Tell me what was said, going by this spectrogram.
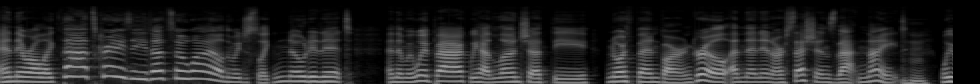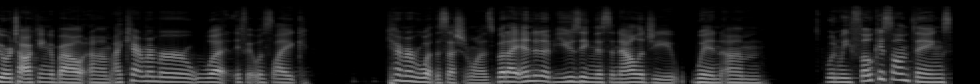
And they were all like, that's crazy. That's so wild. And we just like noted it. And then we went back. We had lunch at the North Bend Bar and Grill. And then in our sessions that night, we were talking about, um, I can't remember what, if it was like, can't remember what the session was, but I ended up using this analogy when, um, when we focus on things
